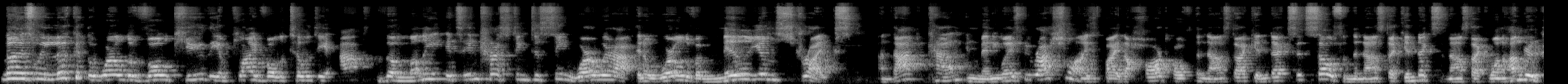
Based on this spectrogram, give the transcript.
Now, as we look at the world of VolQ, the implied volatility at the money, it's interesting to see where we're at in a world of a million strikes and that can, in many ways, be rationalized by the heart of the NASDAQ index itself. And the NASDAQ index, the NASDAQ 100,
